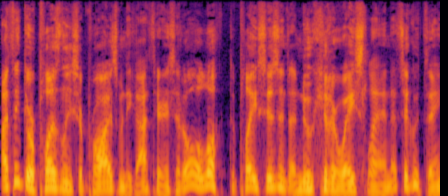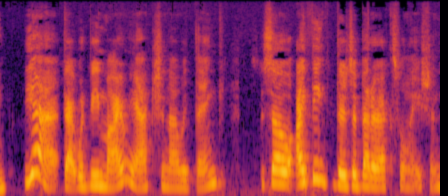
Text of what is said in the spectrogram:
I think they were pleasantly surprised when he got there and said, "Oh, look, the place isn't a nuclear wasteland. That's a good thing." Yeah, that would be my reaction, I would think. So I think there's a better explanation.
